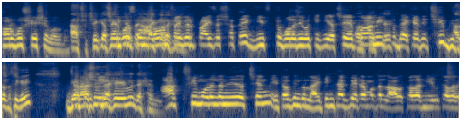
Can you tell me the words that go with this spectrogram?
সর্বশেষে বলব। আচ্ছা ঠিক আছে এরপর কোন আর ওয়ান? ফাইভ এর প্রাইসের সাথে গিফট বলে দিব কি কি আছে। এরপর আমি একটু দেখিয়ে দিচ্ছি ভিতর আচ্ছা, থেকেই। যারা যারা দেখাই দেখেন আর থ্রি মডেলটা নিয়ে যাচ্ছেন এটাও কিন্তু লাইটিং থাকবে এটার মধ্যে লাল কালার নীল কালার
